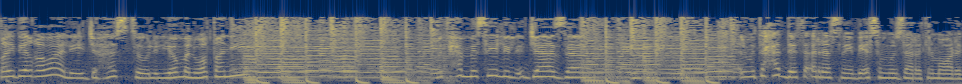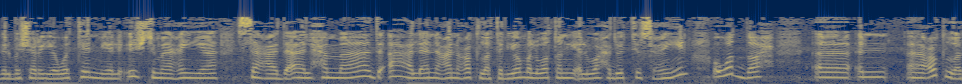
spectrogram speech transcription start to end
طيب يا الغوالي جهزتوا لليوم الوطني. متحمسين للإجازة. المتحدث الرسمي باسم وزارة الموارد البشرية والتنمية الاجتماعية سعد آل حماد أعلن عن عطلة اليوم الوطني الواحد والتسعين ووضح آه أن آه عطلة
